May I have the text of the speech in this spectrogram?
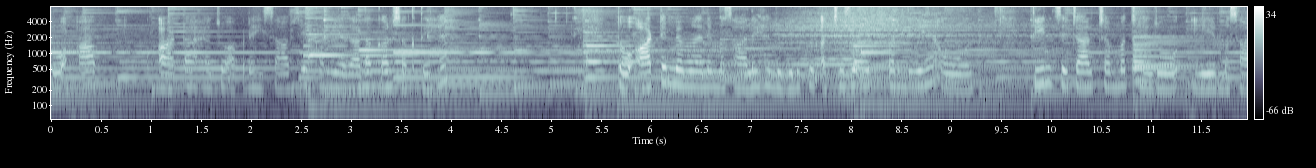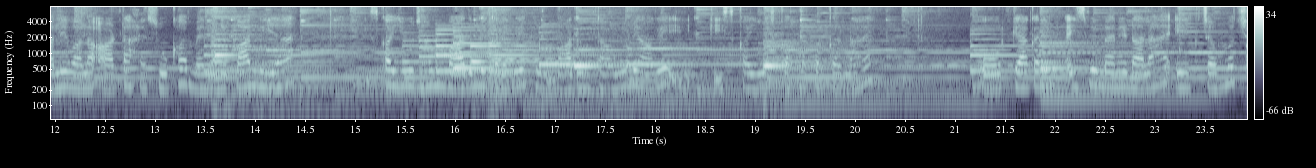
तो आप आटा है जो अपने हिसाब से कम या ज़्यादा कर सकते हैं। तो आटे में मैंने मसाले हैं जो बिल्कुल अच्छे से मिक्स कर लिए हैं और तीन से चार चम्मच है जो ये मसाले वाला आटा है, सूखा मैंने निकाल लिया है। इसका यूज़ हम बाद में करेंगे, फिर बाद में बताऊँगी मैं आगे कि इसका यूज़ कहाँ पर करना है। और क्या करें, इसमें मैंने डाला है एक चम्मच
